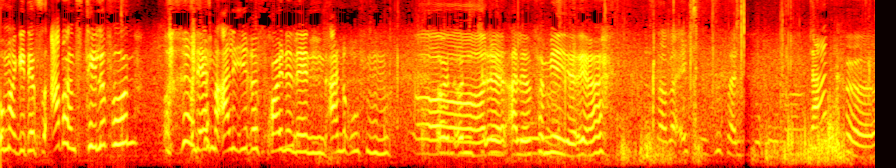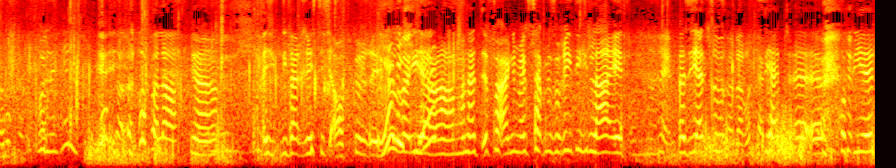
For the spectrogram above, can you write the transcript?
Oma geht jetzt ab ans Telefon und erstmal alle ihre Freundinnen anrufen und, und äh, alle Familie, ja. Das war aber echt eine super liebe Oma. Danke. Wo hin? Ja, ich, Hoppala. ja. Ich, die war richtig aufgeregt. Ehrlich Aber, Ja, man hat ihr voll angemerkt, es hat mir so richtig leid. Nein. Weil sie hat so, sie hat äh, äh, probiert,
